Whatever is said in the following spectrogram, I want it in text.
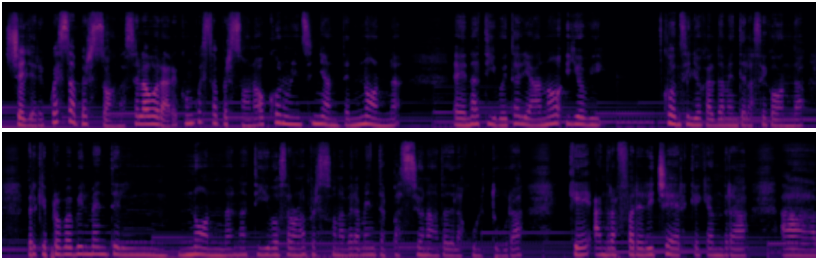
scegliere questa persona, se lavorare con questa persona o con un insegnante non eh, nativo italiano, io vi consiglio caldamente la seconda, perché probabilmente il non nativo sarà una persona veramente appassionata della cultura, che andrà a fare ricerche, che andrà a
